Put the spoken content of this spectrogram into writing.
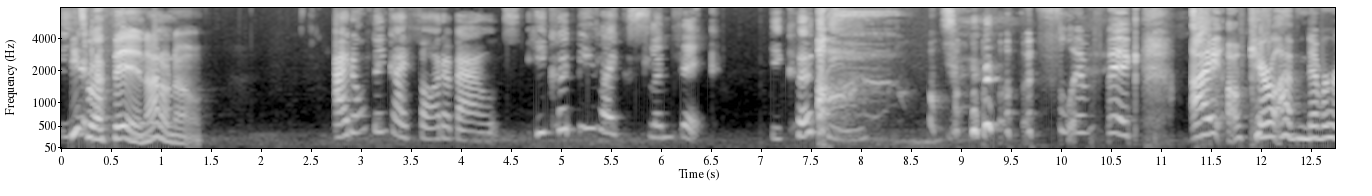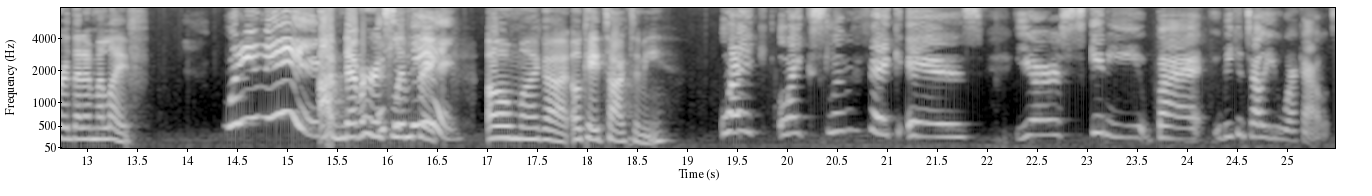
He's real thin. you I don't know. I don't think I thought about. He could be like slim thick. He could be. Slim thick. I, uh, Carol, I've never heard that in my life. What do you mean? I've never heard That's slim thick. Oh my God. Okay, talk to me. like like slim thick is you're skinny, but we can tell you work out.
